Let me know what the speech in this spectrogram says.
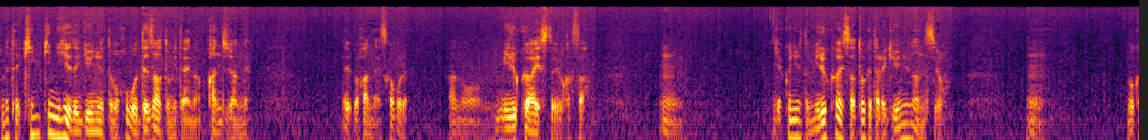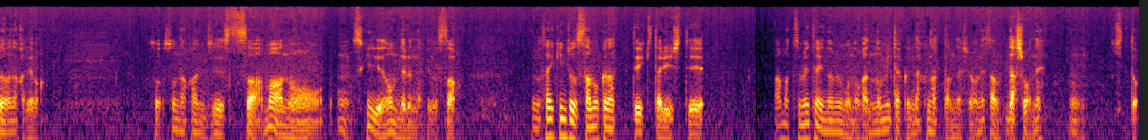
冷たい、キンキンに冷えた牛乳ってもほぼデザートみたいな感じじゃんね。え、わかんないですか？これ。あの、ミルクアイスというかさ。うん。逆に言うとミルクアイスは溶けたら牛乳なんですよ。うん。僕の中では。そう、そんな感じでさ、まああの、うん、好きで飲んでるんだけどさ、でも最近ちょっと寒くなってきたりして、あんま冷たい飲み物が飲みたくなくなったんでしょうね、多分、だしょうね。うん、きっと。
